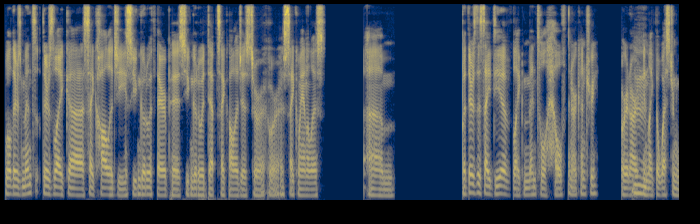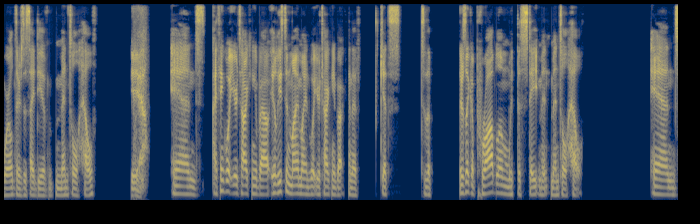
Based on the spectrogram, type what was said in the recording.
well there's mental there's like uh, psychology. So you can go to a therapist you can go to a depth psychologist or or a psychoanalyst. Um but there's this idea of like mental health in our country or in our mm. in like the western world there's this idea of mental health. Yeah. And i think what you're talking about at least in my mind what you're talking about kind of gets to the there's like a problem with the statement mental health. And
